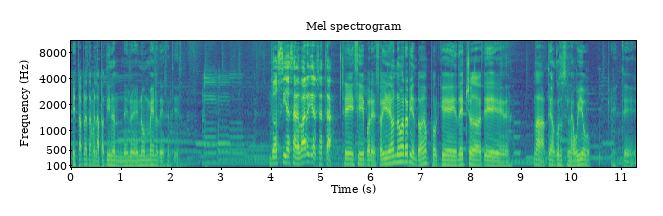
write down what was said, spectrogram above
esta plata me la patinan en, en un mes, no tiene sentido. Dos idas al burger, ya está. Sí, sí, por eso. Y no me arrepiento, ¿eh? porque de hecho, nada, tengo cosas en la Wii U. Este,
